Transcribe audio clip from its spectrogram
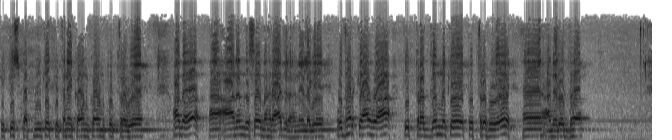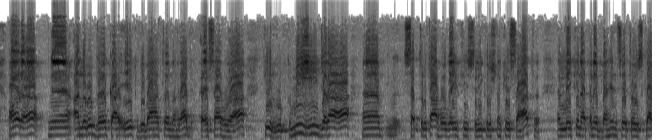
कि किस पत्नी के कितने कौन कौन पुत्र हुए। अब आनंद से महाराज रहने लगे। उधर क्या हुआ कि प्रद्युम्न के पुत्र हुए अनिरुद्ध। और अनिरुद्ध का एक विवाह तो महाराज, ऐसा हुआ कि रुक्मी जरा शत्रुता हो गई थी श्री कृष्ण के साथ, लेकिन अपने बहन से तो उसका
